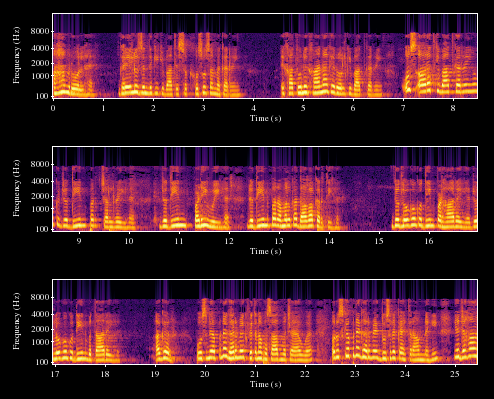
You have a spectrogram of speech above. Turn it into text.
اہم رول ہے۔ گھریلو زندگی کی بات اس وقت خصوصاً میں کر رہی ہوں۔ ایک خاتون خانہ کے رول کی بات کر رہی ہوں۔ اس عورت کی بات کر رہی ہوں کہ جو دین پر چل رہی ہے۔ جو دین پڑھی ہوئی ہے، جو دین پر عمل کا دعوی کرتی ہے، جو لوگوں کو دین پڑھا رہی ہے، جو لوگوں کو دین بتا رہی ہے۔ اگر اس نے اپنے گھر میں ایک فتنہ فساد مچایا ہوا ہے اور اس کے اپنے گھر میں ایک دوسرے کا احترام نہیں، یا جہاں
